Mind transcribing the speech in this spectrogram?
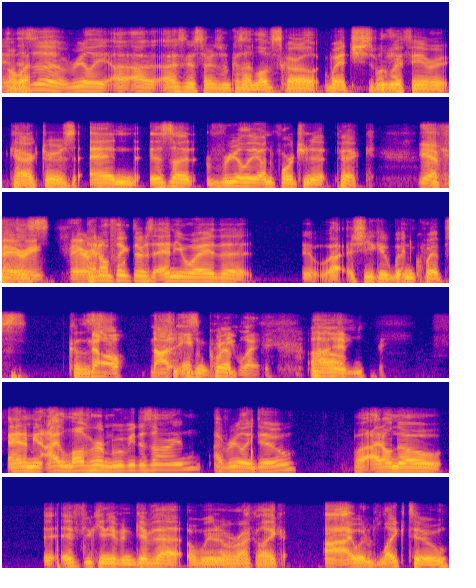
Oh, this is a really. I, I, I was gonna start this one because I love Scarlet Witch. She's one of my favorite characters, and is a really unfortunate pick. Yeah, very, very. I don't think there's any way that it- uh, she could win quips because No, not She doesn't even quip. anyway. Um, and I mean, I love her movie design. I really do, but I don't know if you can even give that a win over Rock. Like, I I would like to,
